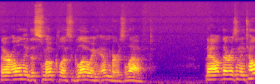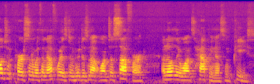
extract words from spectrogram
There are only the smokeless, glowing embers left. Now, there is an intelligent person with enough wisdom who does not want to suffer and only wants happiness and peace.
